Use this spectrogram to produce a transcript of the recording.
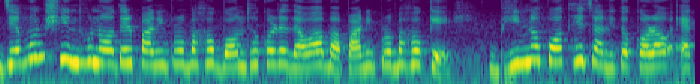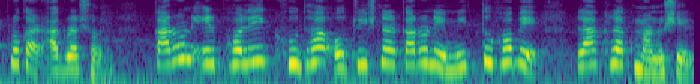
যেমন সিন্ধু নদের পানি প্রবাহ বন্ধ করে দেওয়া বা পানি প্রবাহকে ভিন্ন পথে চালিত করাও এক প্রকার আগ্রাসন। কারণ এর ফলে ক্ষুধা ও তৃষ্ণার কারণে মৃত্যু হবে লাখ লাখ মানুষের।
